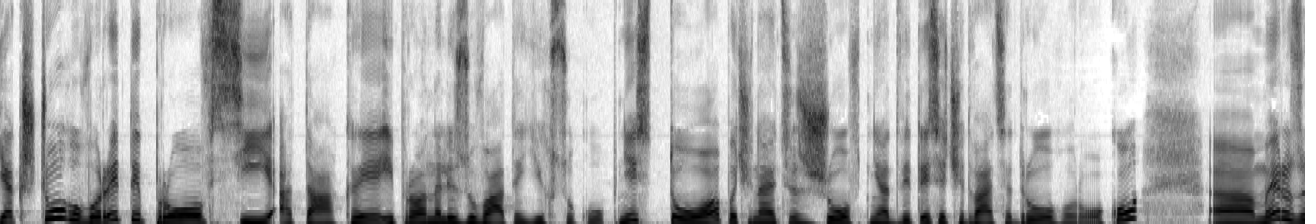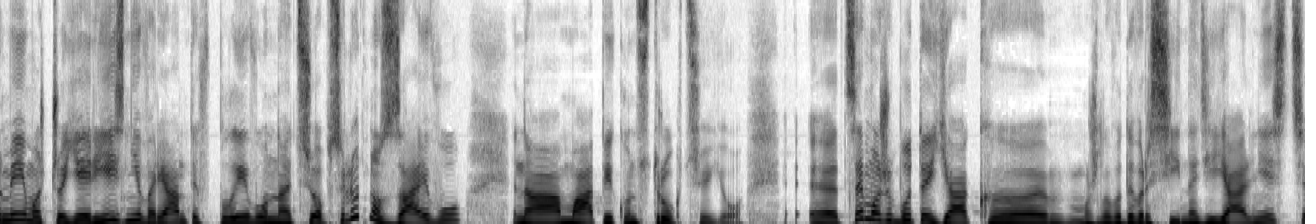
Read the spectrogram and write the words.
Якщо говорити про всі атаки і проаналізувати їх сукупність, то починаються з жовтня 2022 року. Е, ми розуміємо, що є різні варіанти впливу на цю абсолютно зайву на мапі конструкцію. Е, це може бути як е, можливо диверсійна діяльність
